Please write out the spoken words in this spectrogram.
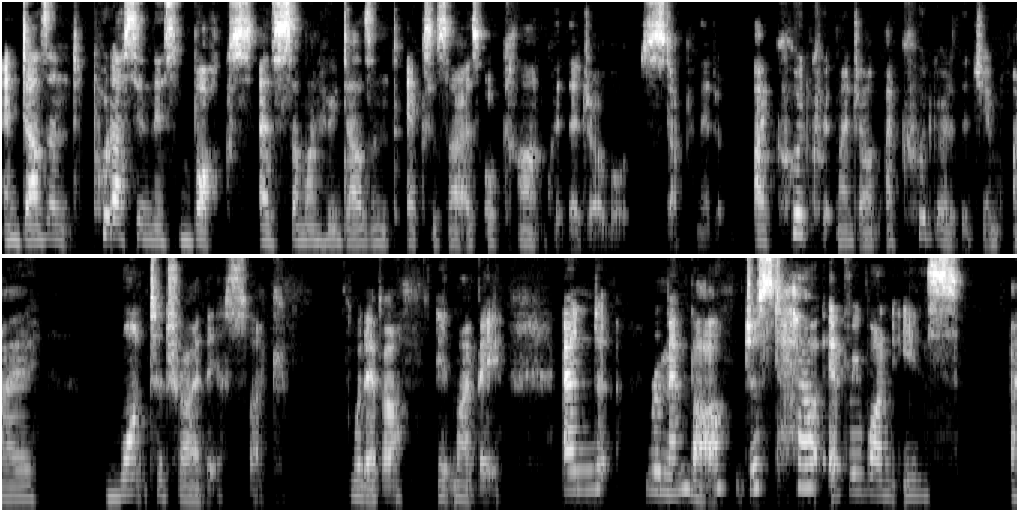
and doesn't put us in this box as someone who doesn't exercise or can't quit their job or stuck in their job. I could quit my job. I could go to the gym. I want to try this, like whatever it might be. And remember just how everyone is a,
